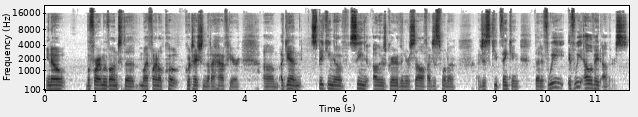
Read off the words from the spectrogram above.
You know, before I move on to the my final quote quotation that I have here, um, again, speaking of seeing others greater than yourself, I just want to, I just keep thinking that if we if we elevate others,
